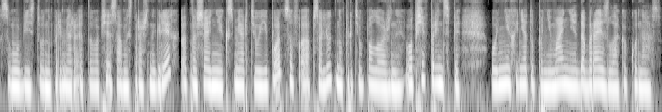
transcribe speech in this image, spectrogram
самоубийство, например, это вообще самый страшный грех, отношение к смерти у японцев абсолютно противоположные. Вообще, в принципе, у них нет понимания добра и зла, как у нас.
